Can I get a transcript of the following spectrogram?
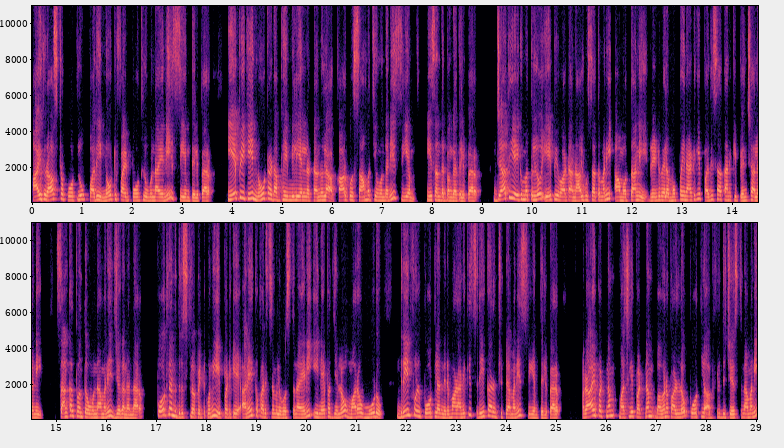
ఐదు రాష్ట్ర పోర్టులు పది నోటిఫైడ్ పోర్టులు ఉన్నాయని సీఎం తెలిపారు. ఏపీకి నూట డెబ్బై మిలియన్ల టన్నుల కార్గో సామర్థ్యం ఉందని సీఎం ఈ సందర్భంగా తెలిపారు. జాతీయ ఎగుమతుల్లో ఏపీ వాటా నాలుగు శాతమని ఆ మొత్తాన్ని రెండు వేల ముప్పై నాటికి పది శాతానికి పెంచాలని సంకల్పంతో ఉన్నామని జగన్ అన్నారు. పోర్టులను దృష్టిలో పెట్టుకుని ఇప్పటికే అనేక పరిశ్రమలు వస్తున్నాయని ఈ నేపథ్యంలో మరో మూడు గ్రీన్ఫుల్ పోర్టుల నిర్మాణానికి శ్రీకారం చుట్టామని సీఎం తెలిపారు. రాయపట్నం మచిలీపట్నం భవనపాడులో పోర్టులు అభివృద్ధి చేస్తున్నామని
